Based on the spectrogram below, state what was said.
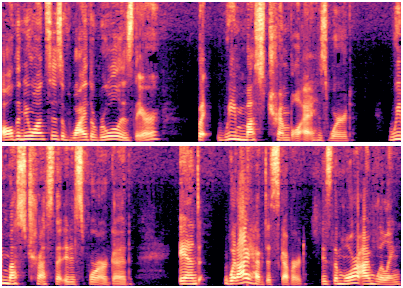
all the nuances of why the rule is there, but we must tremble at his word. We must trust that it is for our good. And what I have discovered is the more I'm willing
